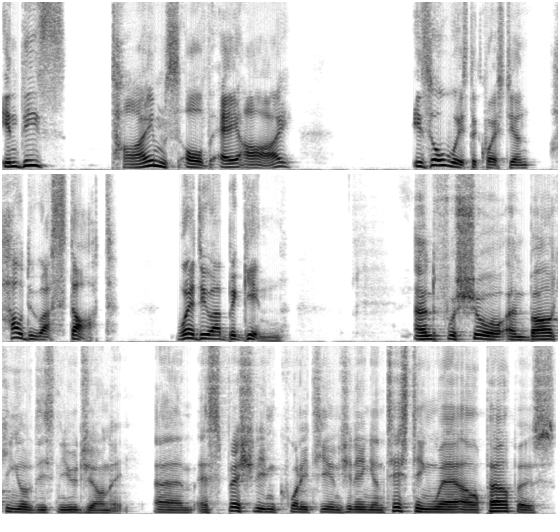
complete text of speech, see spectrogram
in these times of AI, is always the question: How do I start? Where do I begin? And for sure, embarking on this new journey, um, especially in quality engineering and testing, where our purpose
